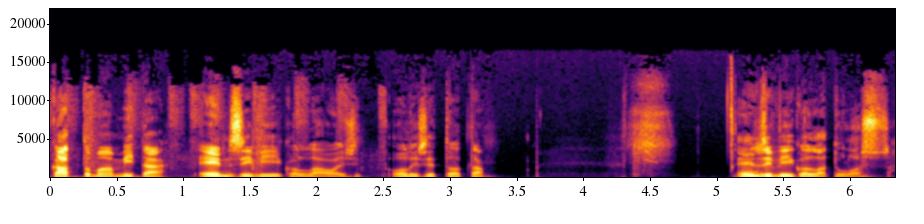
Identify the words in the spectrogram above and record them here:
katsomaan, mitä ensi viikolla olisi, olisi tota, ensi viikolla tulossa.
